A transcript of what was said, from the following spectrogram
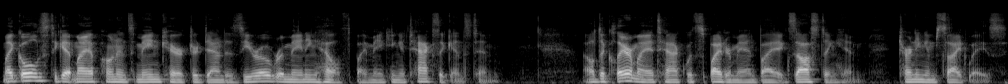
My goal is to get my opponent's main character down to zero remaining health by making attacks against him. I'll declare my attack with Spider-Man by exhausting him, turning him sideways.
